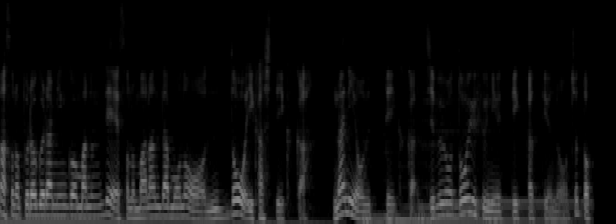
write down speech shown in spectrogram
まあ、そのプログラミングを学んでその学んだものをどう生かしていくか何を売っていくか自分をどういうふうに売っていくかっていうのをちょっと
